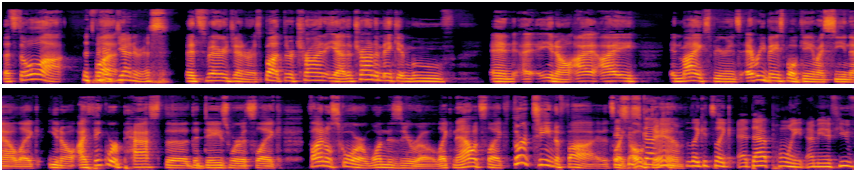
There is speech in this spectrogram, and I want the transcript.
That's still a lot. That's very generous. It's very generous, but they're trying to, yeah, they're trying to make it move. And uh, you know, I, I, in my experience, every baseball game I see now, like you know, I think we're past the the days where it's like final score one to zero. Like now, it's like thirteen to five. It's, like, oh gotten damn, like it's like at that point. I mean, if you've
